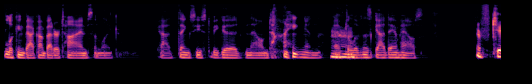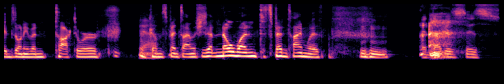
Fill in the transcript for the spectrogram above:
looking back on better times and like God, things used to be good. And Now I'm dying and I have to Mhm. live in this goddamn house. If kids don't even talk to her, Yeah. come spend time with. She's got no one to spend time with. And Doug is is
